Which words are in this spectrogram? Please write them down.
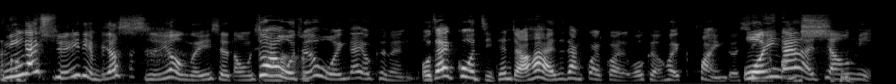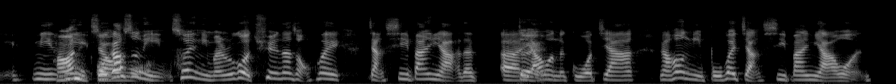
你应该学一点比较实用的一些东西。对啊，我觉得我应该有可能，我再过几天，假如他还是这样怪怪的，我可能会换一个。我应该来教你，你 好你，我告诉你，所以你们如果去那种会讲西班牙的呃雅文的国家，然后你不会讲西班牙文，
